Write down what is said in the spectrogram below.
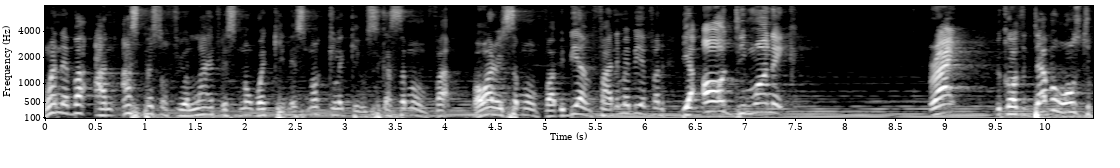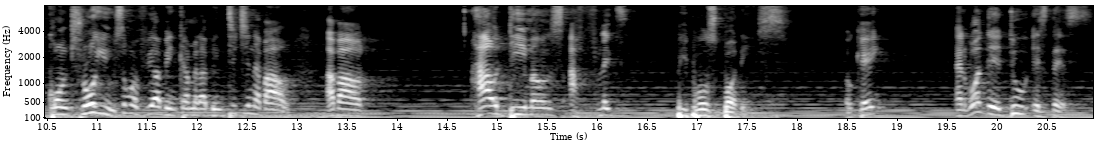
Whenever an aspect of your life is not working, it's not clicking, or they are all demonic. Right? Because the devil wants to control you. Some of you have been coming, I've been teaching about about how demons afflict people's bodies. Okay? And what they do is this.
